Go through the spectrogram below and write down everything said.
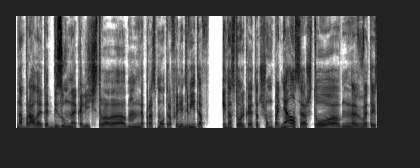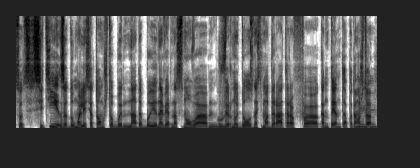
набрало это безумное количество э, просмотров и ретвитов. И настолько этот шум поднялся, что в этой соцсети задумались о том, чтобы надо бы, наверное, снова вернуть должность модераторов э, контента, потому что Мгм.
